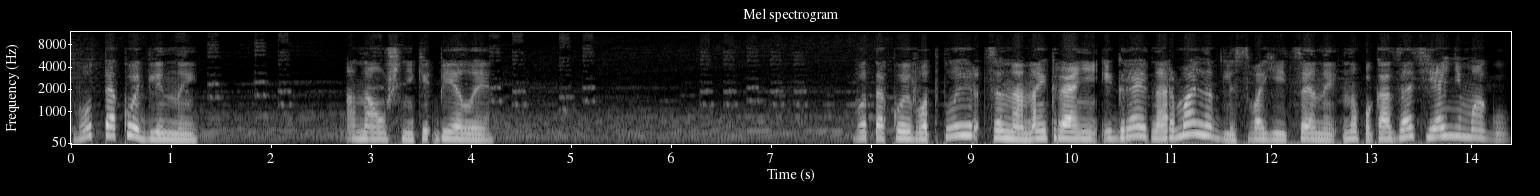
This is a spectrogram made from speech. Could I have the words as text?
Вот такой длины. А наушники белые. Вот такой вот плеер, цена на экране играет нормально для своей цены, но показать я не могу.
